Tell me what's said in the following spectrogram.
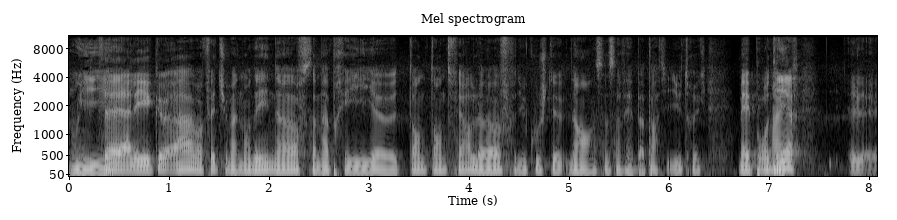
Oui. que- ah, en fait, tu m'as demandé une offre, ça m'a pris euh, tant de temps de faire l'offre, du coup, je te. Non, ça, ça fait pas partie du truc. Mais pour Ouais. dire, euh,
